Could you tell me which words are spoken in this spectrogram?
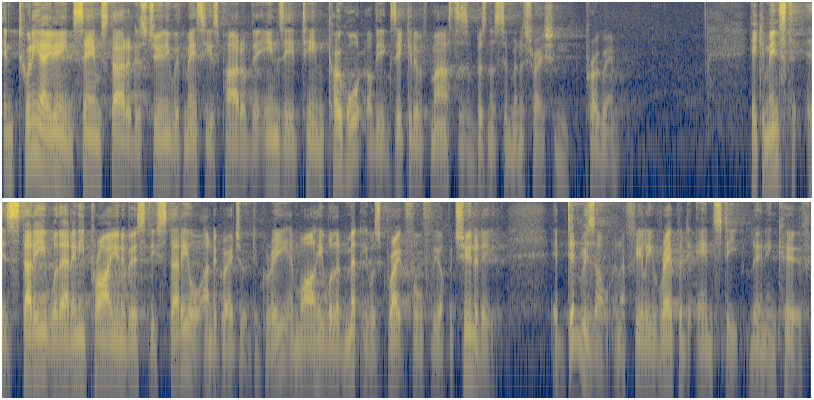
In 2018, Sam started his journey with Massey as part of the NZ10 cohort of the Executive Masters of Business Administration program. He commenced his study without any prior university study or undergraduate degree, and while he will admit he was grateful for the opportunity, it did result in a fairly rapid and steep learning curve.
